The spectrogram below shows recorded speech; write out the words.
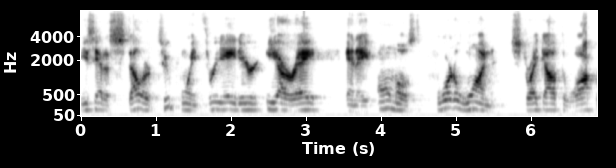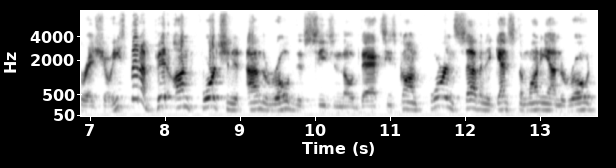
He's had a stellar 2.38 ERA and a almost four to one strikeout to walk ratio. He's been a bit unfortunate on the road this season, though, Dax. He's gone four and seven against the money on the road,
